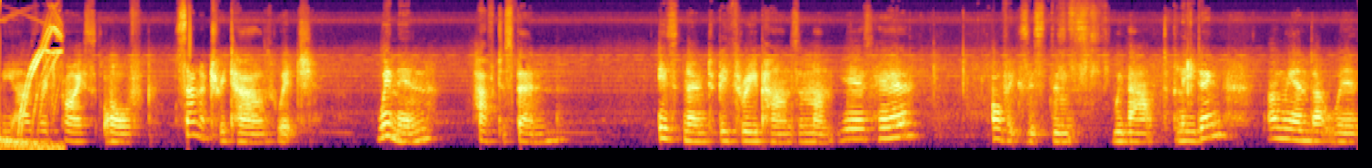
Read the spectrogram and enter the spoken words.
The average price of sanitary towels, which women have to spend, is known to be £3 a month. Years here of existence without bleeding, and we end up with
